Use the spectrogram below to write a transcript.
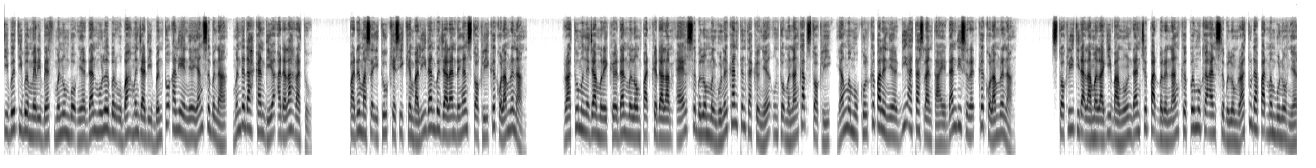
Tiba-tiba Mary Beth menumbuknya dan mula berubah menjadi bentuk aliennya yang sebenar, mendedahkan dia adalah ratu. Pada masa itu Casey kembali dan berjalan dengan Stockley ke kolam renang. Ratu mengejar mereka dan melompat ke dalam air sebelum menggunakan tentakelnya untuk menangkap Stockley yang memukul kepalanya di atas lantai dan diseret ke kolam renang. Stockley tidak lama lagi bangun dan cepat berenang ke permukaan sebelum Ratu dapat membunuhnya,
